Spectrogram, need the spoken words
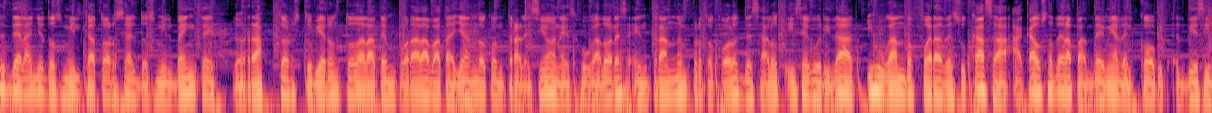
desde el año 2014 al 2020. Los Raptors tuvieron toda la temporada batallando contra lesiones, jugadores entrando en protocolos de salud y seguridad y jugando fuera de su casa a causa de la pandemia del COVID-19.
